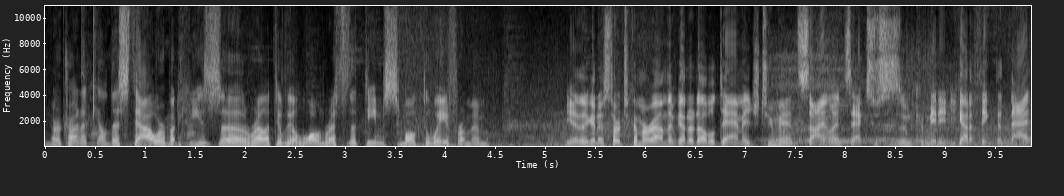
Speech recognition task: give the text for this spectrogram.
they're trying to kill this tower, but he's uh, relatively alone. rest of the team smoked away from him. Yeah, they're going to start to come around. They've got a double damage, two-man silence, exorcism committed. You got to think that that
